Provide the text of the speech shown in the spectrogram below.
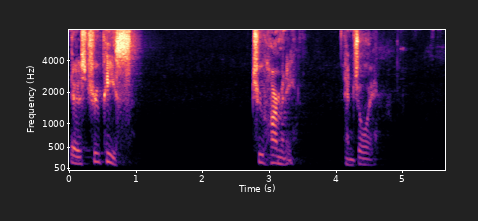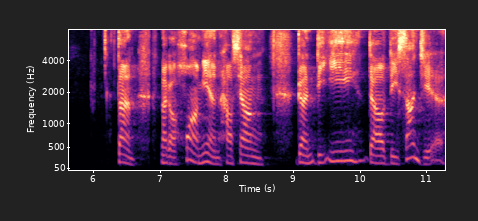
there is true peace, true harmony, and joy. 但那个画面好像跟第一到第三节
